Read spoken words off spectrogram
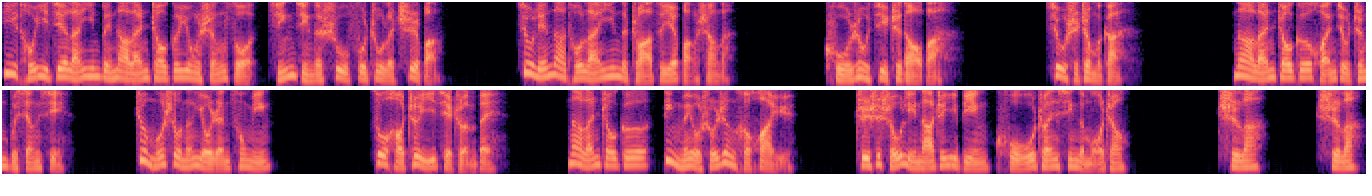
一头一阶蓝鹰被纳兰朝歌用绳索紧紧的束缚住了翅膀，就连那头蓝鹰的爪子也绑上了。苦肉计知道吧？就是这么干。纳兰朝歌还就真不相信，这魔兽能有人聪明。做好这一切准备，纳兰朝歌并没有说任何话语，只是手里拿着一柄苦无专心的魔招。哧啦，哧啦，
